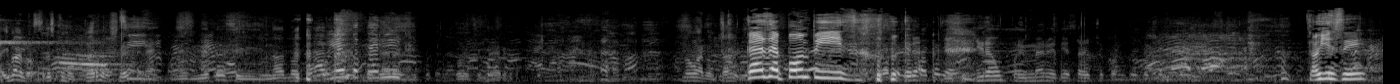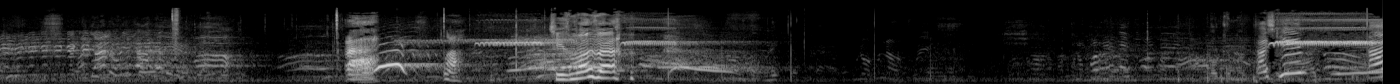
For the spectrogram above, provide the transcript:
Ahí van los tres como perros, ¿eh? Neta, sí, no, no. Aviéntate, Eric. No va a notar. ¿Qué es de Pompis? Ni siquiera un primero y diez ha hecho con Oye, sí. Ah, ah. Chismosa. ¿A quién? ¿A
